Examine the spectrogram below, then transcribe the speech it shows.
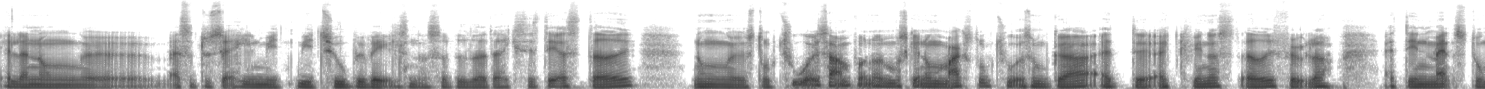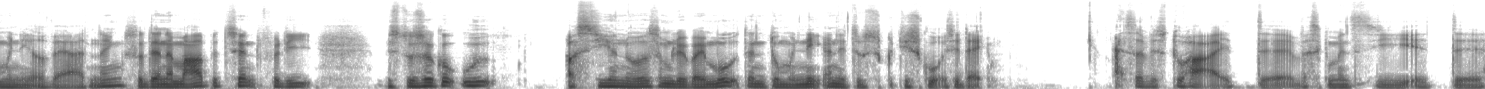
eller nogle, øh, altså du ser hele MeToo-bevægelsen og så videre, der eksisterer stadig nogle øh, strukturer i samfundet, måske nogle magtstrukturer, som gør, at, øh, at kvinder stadig føler, at det er en mandsdomineret verden. Ikke? Så den er meget betændt, fordi hvis du så går ud og siger noget, som løber imod den dominerende diskurs i dag, altså hvis du har et, øh, hvad skal man sige, et øh,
